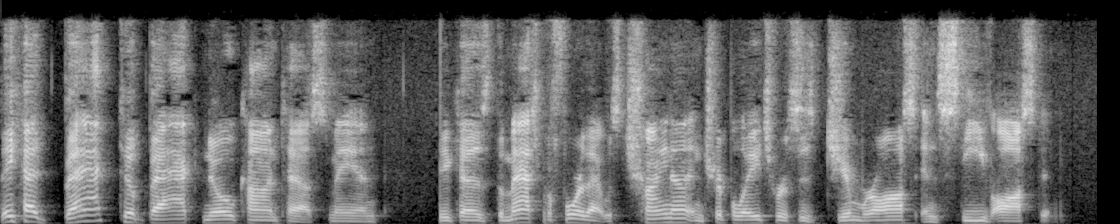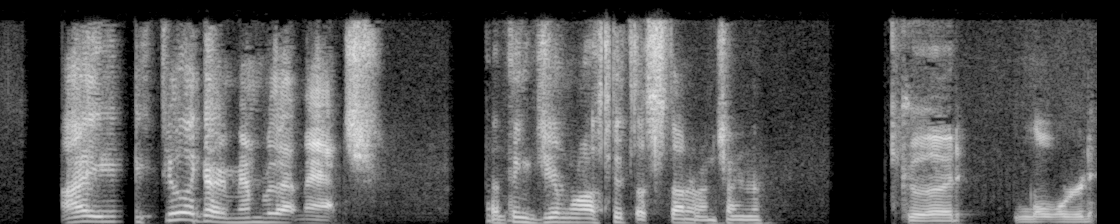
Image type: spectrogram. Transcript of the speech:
they had back to back no contests, man. Because the match before that was Chyna and Triple H versus Jim Ross and Steve Austin. I feel like I remember that match. I think Jim Ross hits a stunner on Chyna. Good lord.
